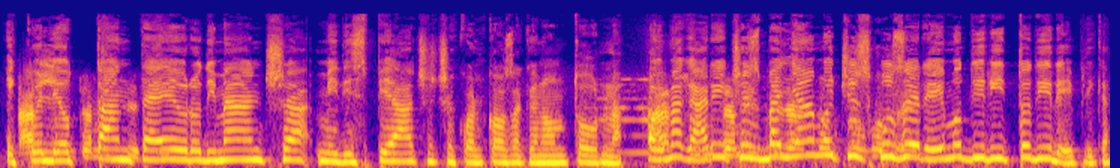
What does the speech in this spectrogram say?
E quelle 80 sì. euro di mancia, mi dispiace, c'è qualcosa che non torna. Poi magari ci sbagliamo e ci scuseremo, diritto di replica.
